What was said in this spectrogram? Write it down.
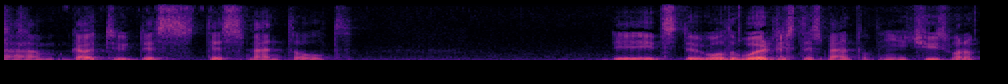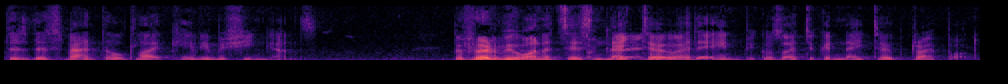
Um, go to dis dismantled. It's the well, the word is dismantled, and you choose one of the dismantled like heavy machine guns. Preferably one that says Okay. NATO at the end, because I took a NATO tripod.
